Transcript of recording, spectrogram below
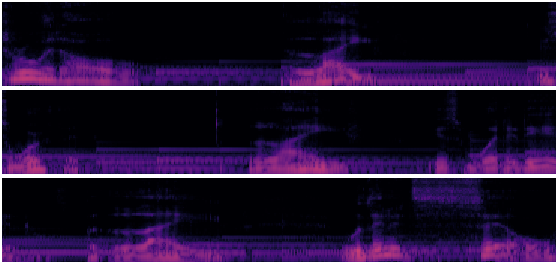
through it all, life is worth it. Life is what it is, but life within itself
